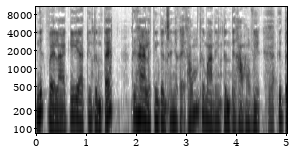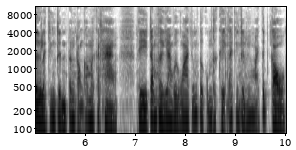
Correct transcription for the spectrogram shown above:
Nhất về là cái à, chương trình Tết thứ hai là chương trình sinh nhật hệ thống thứ ba là chương trình tự hào hàng việt yeah. thứ tư là chương trình trân trọng cảm ơn khách hàng thì trong thời gian vừa qua chúng tôi cũng thực hiện các chương trình khuyến mại kích cầu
